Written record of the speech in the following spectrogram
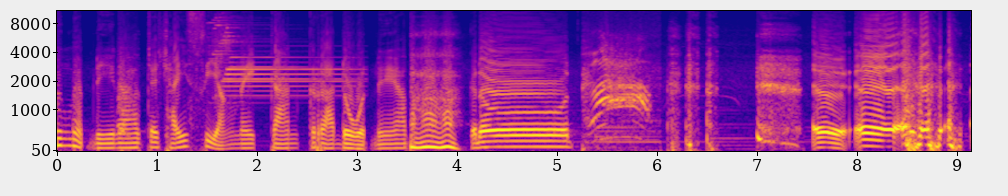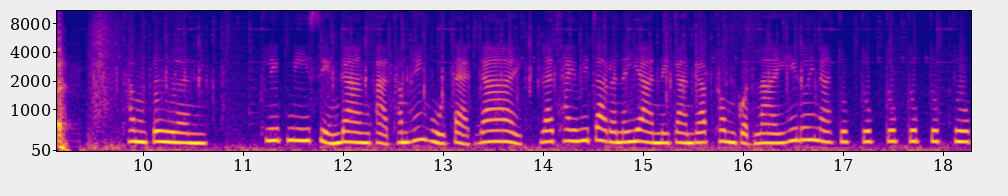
ซึ่งแบบนี้นะครับจะใช้เสียงในการกระโดดนะครับกระโดด เออเออคำเตือน คลิปนี้เสียงดังอาจทำให้หูแตกได้ และใช้วิจารณญาณในการรับชมกดไลค์ให้ด้วยนะจุ๊บจุ๊บจุ๊บจุ๊บจุ๊บจุ๊บ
